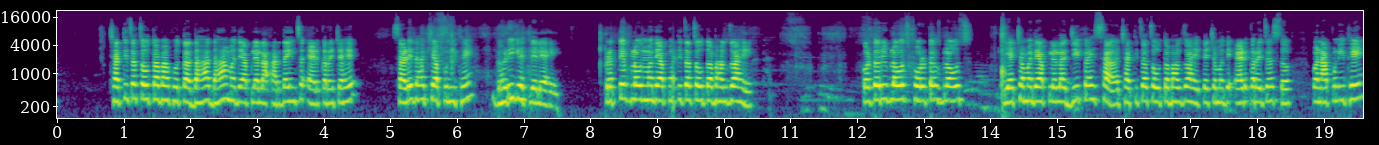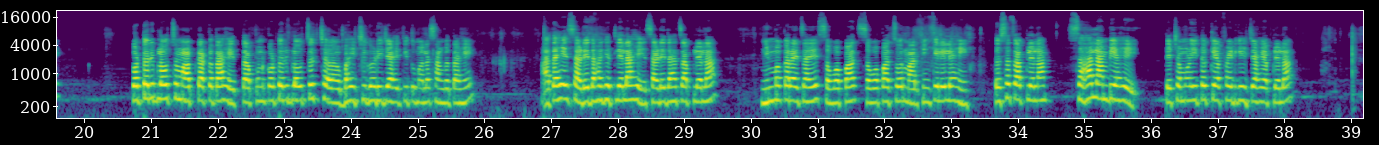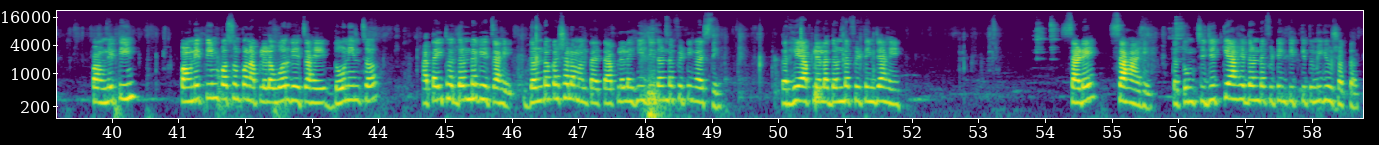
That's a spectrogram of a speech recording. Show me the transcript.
छातीचा चौथा भाग होता दहा दहामध्ये आपल्याला अर्धा इंच ॲड करायचे आहे. साडेदहाची आपण इथे घडी घेतलेली आहे. प्रत्येक ब्लाऊजमध्ये आपण तिचा चौथा भाग जो आहे कटोरी ब्लाऊज फोरटक्स ब्लाऊज याच्यामध्ये आपल्याला जी काही सा छातीचा चौथा भाग जो आहे त्याच्यामध्ये ॲड करायचं असतं. पण आपण इथे कटोरी ब्लाऊजचं माप टाकत आहे तर आपण कटोरी ब्लाऊजचं छ बाहीची घडी जी आहे ती तुम्हाला सांगत आहे. आता हे साडेदहा घेतलेलं आहे. साडेदहाचं आपल्याला निम्म करायचं आहे. सव्वा पाच सव्वा पाचवर मार्किंग केलेले आहे. तसंच आपल्याला सहा लांबी आहे. त्याच्यामुळे इथं कॅफाईट घ्यायची आहे आपल्याला. पावणे तीन पावणे तीनपासून पण आपल्याला वर घ्यायचं आहे. दोन इंच. आता इथं दंड घ्यायचा आहे. दंड कशाला म्हणताय? तर आपल्याला ही जी दंड फिटिंग असते तर हे आपल्याला दंड फिटिंग जे आहे साडे सहा आहे. तर तुमची जितकी आहे दंड फिटिंग तितकी तुम्ही घेऊ शकतात.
